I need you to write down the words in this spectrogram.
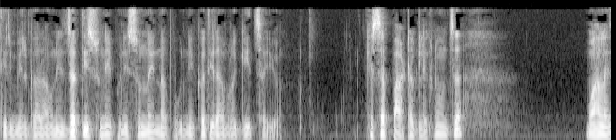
तिरमिर गराउने जति सुने पनि सुन्नै नपुग्ने कति राम्रो गीत छ यो। केशव पाठक लेख्नुहुन्छ उहाँलाई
